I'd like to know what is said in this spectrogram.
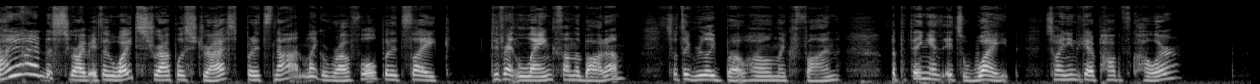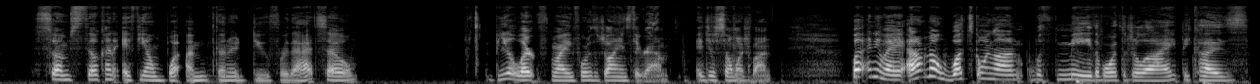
I don't know how to describe it. It's a white strapless dress, but it's not like ruffle, but it's like different lengths on the bottom. So it's like really boho and like fun. But the thing is, it's white, so I need to get a pop of color. So I'm still kind of iffy on what I'm gonna do for that. So be alert for my 4th of July Instagram. It's just so much fun. But anyway, I don't know what's going on with me the 4th of July because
